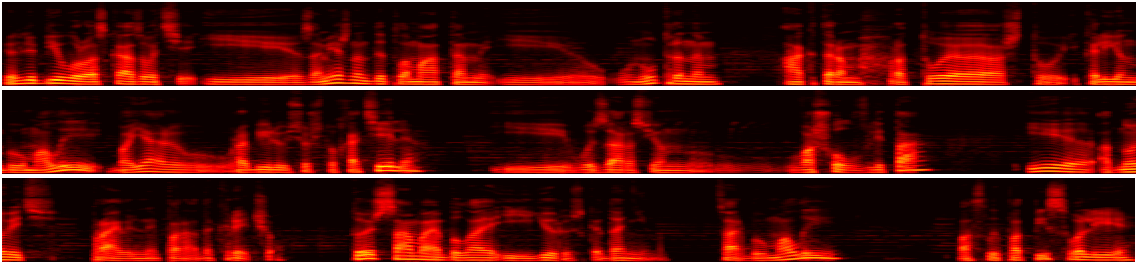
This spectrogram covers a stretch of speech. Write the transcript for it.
ён любіў расказваць і замежным дыпламатам і унутраным актарам пра тое што і калі ён быў малы баяры рабілі ўсё што хацелі і вось зараз ён увашоў в лета і адновіць правільны парадак рэчаў тое ж самае была і юрыўская даніна цар быў малы паслы подписывалі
